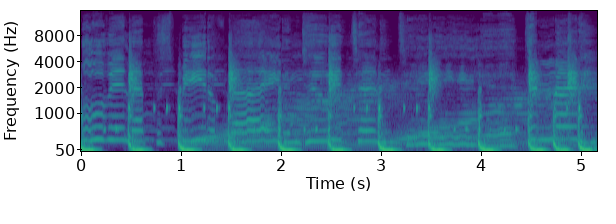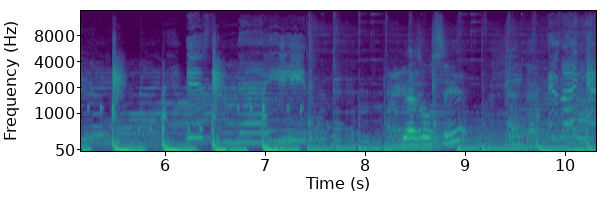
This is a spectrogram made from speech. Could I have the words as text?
Moving at the speed of light into eternity. Yeah. Tonight is the night. You guys will see it? It's like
